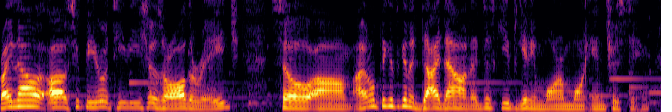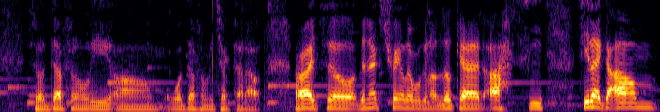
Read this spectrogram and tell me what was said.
right now uh, superhero TV shows are all the rage. So um, I don't think it's gonna die down. It just keeps getting more and more interesting. So definitely, um, we'll definitely check that out. All right. So the next trailer we're gonna look at. Ah, see, see, like um,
